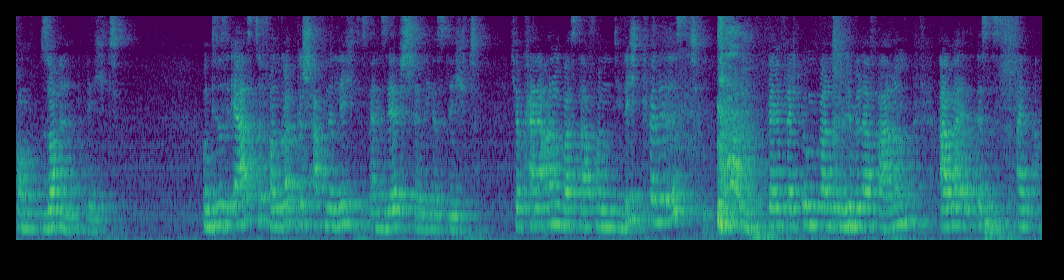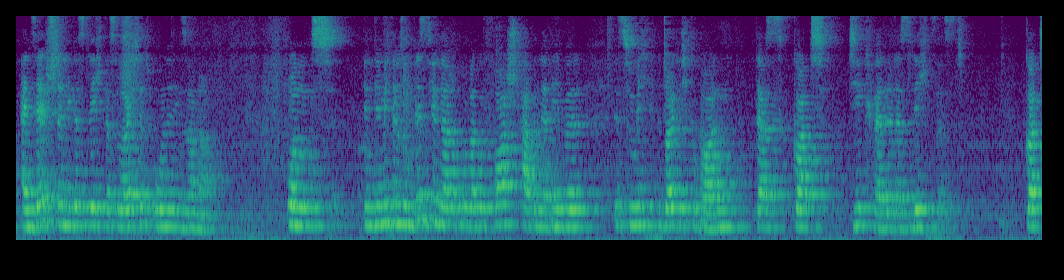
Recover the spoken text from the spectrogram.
vom Sonnenlicht. Und dieses erste von Gott geschaffene Licht ist ein selbstständiges Licht. Ich habe keine Ahnung, was davon die Lichtquelle ist, werden wir vielleicht irgendwann im Himmel erfahren, aber es ist ein, ein selbstständiges Licht, das leuchtet ohne die Sonne. Und indem ich dann so ein bisschen darüber geforscht habe in der Bibel, ist für mich deutlich geworden, dass Gott die Quelle des Lichts ist. Gott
